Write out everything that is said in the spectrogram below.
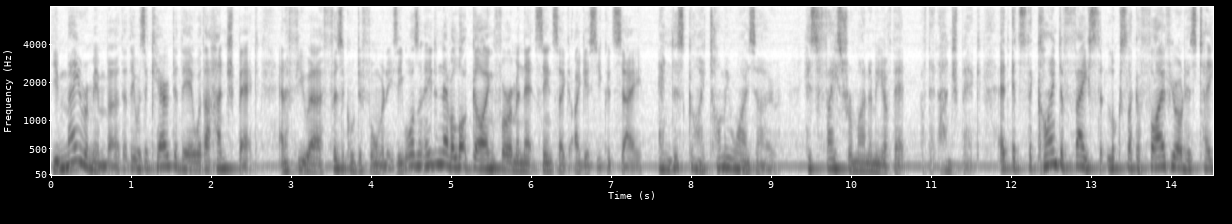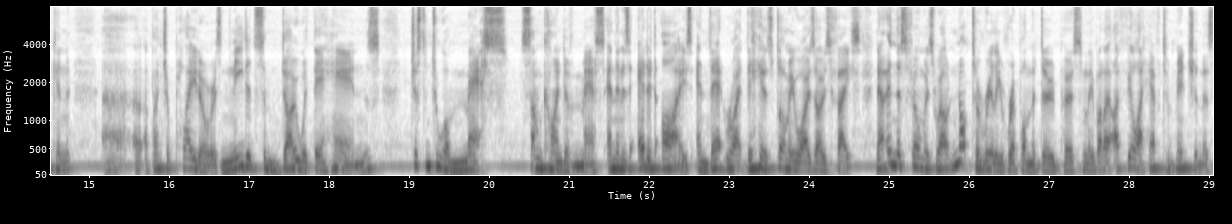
You may remember that there was a character there with a hunchback and a few uh, physical deformities. He wasn't, he didn't have a lot going for him in that sense, I, I guess you could say. And this guy, Tommy Wiseau, his face reminded me of that of that hunchback. It, it's the kind of face that looks like a five year old has taken uh, a, a bunch of Play-Doh or has kneaded some dough with their hands just into a mass, some kind of mass, and then his added eyes, and that right there is Tommy Wiseau's face. Now, in this film as well, not to really rip on the dude personally, but I, I feel I have to mention this.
